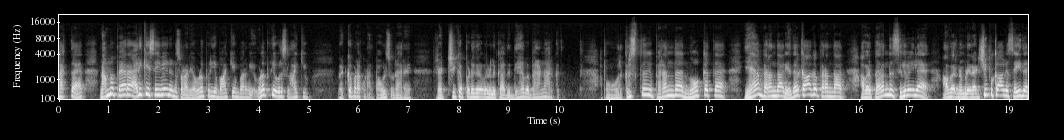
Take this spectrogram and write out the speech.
கர்த்தர் நம்ம பேரை அறிக்கை செய்வேன் என்று சொல்கிறார் எவ்வளோ பெரிய பாக்கியம் பாருங்கள் எவ்வளோ பெரிய ஒரு சிலாக்கியம். வெட்கப்படக்கூடாது. பவுல் சொல்கிறாரு ரட்சிக்கப்படுகிறவர்களுக்கு அது தேவ பலனாக இருக்குது. அப்போ ஒரு கிறிஸ்து பிறந்த நோக்கத்தை ஏன் பிறந்தார்? எதற்காக பிறந்தார்? அவர் பிறந்து சிலுவையில் அவர் நம்முடைய ரட்சிப்புக்காக செய்த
